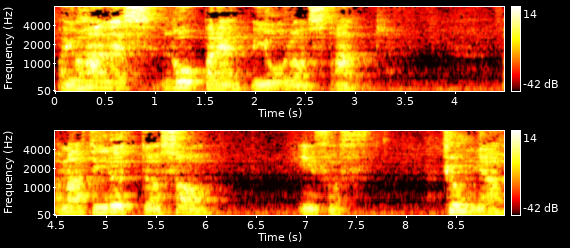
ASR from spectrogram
Vad Johannes ropade vid Jordans strand. Vad Martin Luther sa inför kungar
